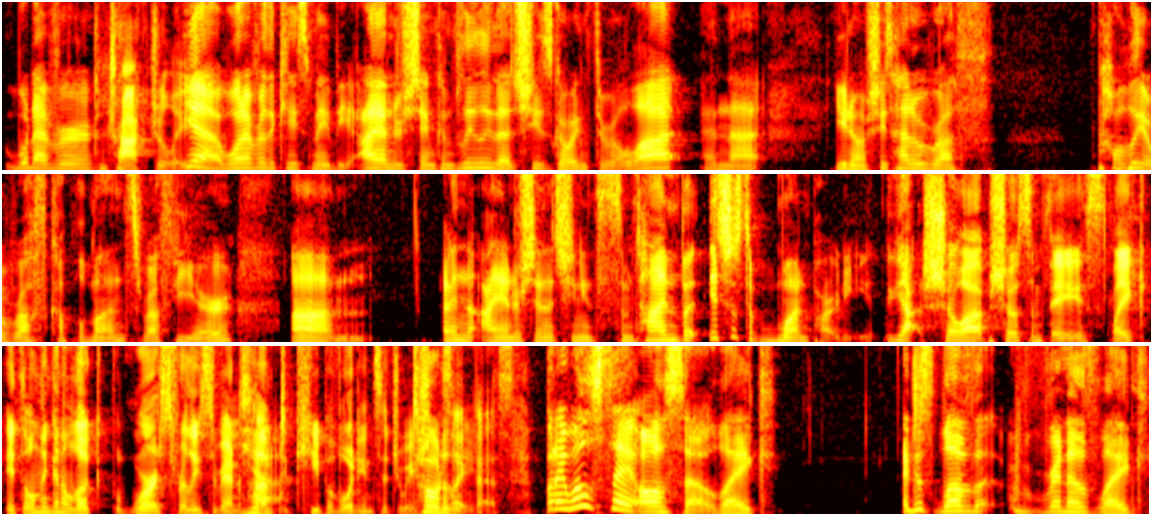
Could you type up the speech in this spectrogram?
Whatever. Contractually. Yeah, whatever the case may be. I understand completely that she's going through a lot and that you know she's had a rough, probably a rough couple months, rough year. Um, and I understand that she needs some time, but it's just a one party. yeah, show up, show some face. Like it's only gonna look worse for Lisa Vanderpump Yeah. to keep avoiding situations totally like this. But I will say also, like, I just love that Rinna's like,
